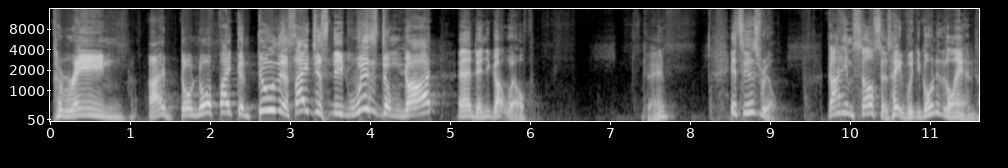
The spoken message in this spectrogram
terrain. I don't know if I can do this. I just need wisdom, God. And then you got wealth. Okay? It's Israel. God Himself says, hey, when you go into the land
